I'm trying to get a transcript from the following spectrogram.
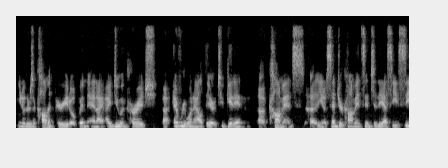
you know, there's a comment period open, and I, I do encourage uh, everyone out there to get in uh, comments. Uh, you know, send your comments into the SEC.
